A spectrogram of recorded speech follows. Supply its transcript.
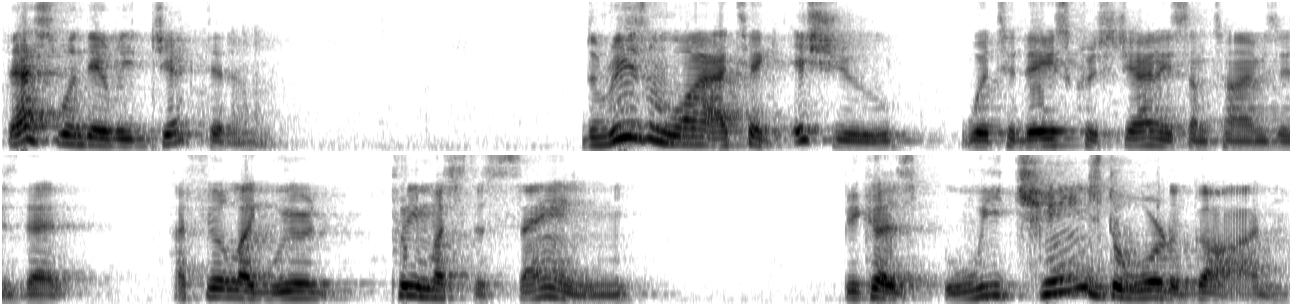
That's when they rejected him. The reason why I take issue with today's Christianity sometimes is that I feel like we're pretty much the same because we changed the Word of God,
